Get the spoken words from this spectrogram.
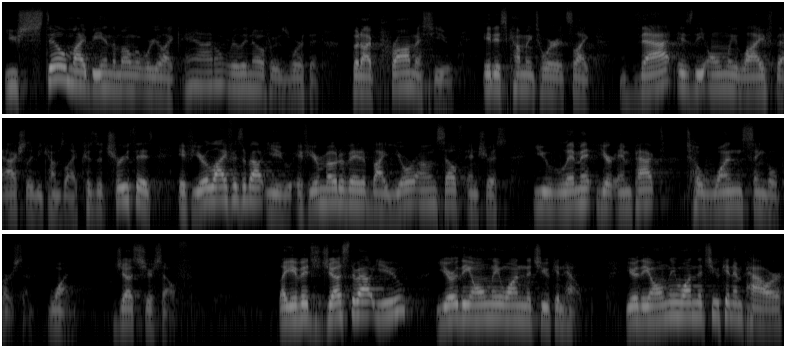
You still might be in the moment where you're like, eh, I don't really know if it was worth it. But I promise you, it is coming to where it's like, that is the only life that actually becomes life. Because the truth is, if your life is about you, if you're motivated by your own self interest, you limit your impact to one single person. One, just yourself. Like if it's just about you, you're the only one that you can help. You're the only one that you can empower.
